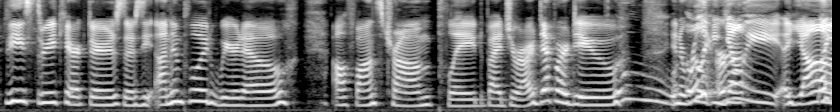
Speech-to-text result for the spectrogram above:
these three characters. There's the unemployed weirdo Alphonse Traum, played by Gerard Depardieu, in a oh, really like a young- early, a young, like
